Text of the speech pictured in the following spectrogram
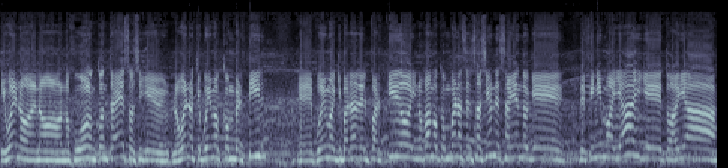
y bueno, nos jugó en contra de eso, así que lo bueno es que pudimos convertir, pudimos equiparar el partido y nos vamos con buenas sensaciones sabiendo que definimos allá y que todavía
